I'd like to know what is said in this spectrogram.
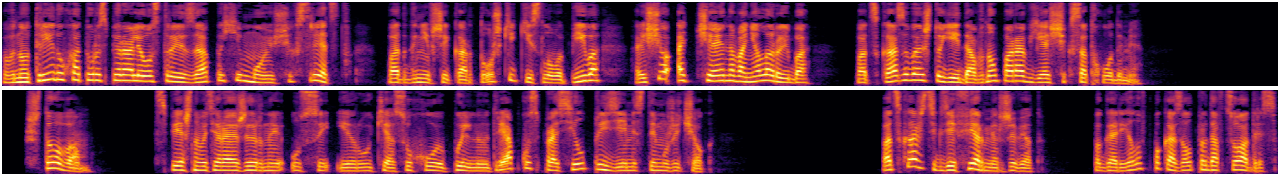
Внутри духоту распирали острые запахи моющих средств, подгнившей картошки, кислого пива, а еще отчаянно воняла рыба, подсказывая, что ей давно пора в ящик с отходами. «Что вам?» Спешно вытирая жирные усы и руки о сухую пыльную тряпку, спросил приземистый мужичок. «Подскажете, где фермер живет?» Погорелов показал продавцу адрес.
